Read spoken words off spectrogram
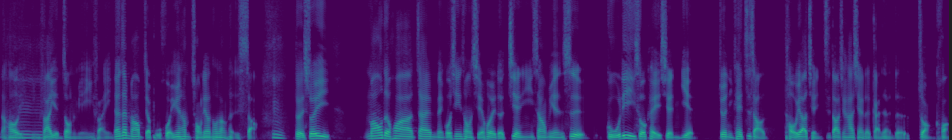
然后引发严重的免疫反应。嗯、但在猫比较不会，因为它们虫量通常很少。嗯，对，所以。猫的话，在美国新虫协会的建议上面是鼓励说可以先验，就你可以至少投药前知道一下它现在的感染的状况，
